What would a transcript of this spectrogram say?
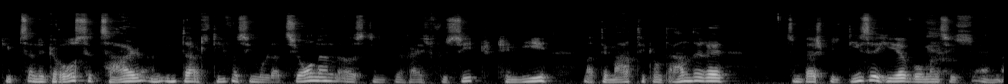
gibt es eine große Zahl an interaktiven Simulationen aus dem Bereich Physik, Chemie, Mathematik und andere, zum Beispiel diese hier, wo man sich ein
